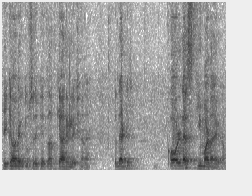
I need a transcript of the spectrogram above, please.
ठीक है, और एक दूसरे के साथ क्या रिलेशन है. तो that is called as schema diagram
